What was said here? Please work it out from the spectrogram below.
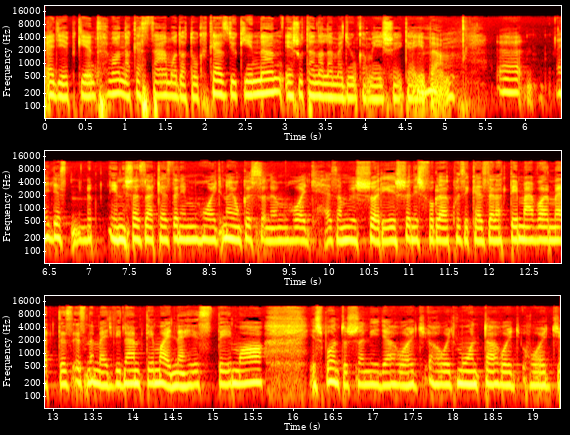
egyébként? Vannak-e számadatok? Kezdjük innen, és utána lemegyünk a mélységeiben. Egyrészt én is ezzel kezdeném, hogy nagyon köszönöm, hogy ez a műsor és ön is foglalkozik ezzel a témával, mert ez, ez nem egy vidám téma, egy nehéz téma, és pontosan így, ahogy, ahogy mondta, hogy, hogy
